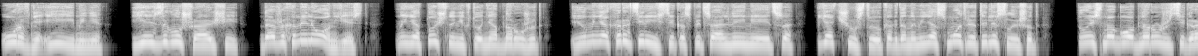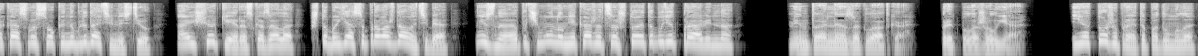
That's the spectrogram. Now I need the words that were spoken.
уровня и имени. Есть заглушающий. Даже хамелеон есть. Меня точно никто не обнаружит. И у меня характеристика специальная имеется. Я чувствую, когда на меня смотрят или слышат. То есть могу обнаружить игрока с высокой наблюдательностью. А еще Кейра сказала, чтобы я сопровождала тебя. Не знаю почему, но мне кажется, что это будет правильно». «Ментальная закладка», — предположил я. «Я тоже про это подумала.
